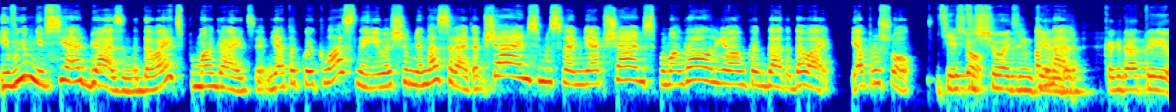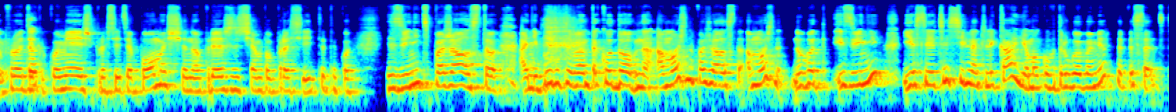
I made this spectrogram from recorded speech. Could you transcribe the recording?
и вы мне все обязаны. Давайте помогайте. Я такой классный, и вообще мне насрать. Общаемся мы с вами, не общаемся, помогал ли я вам когда-то. Давай, я пришел. Есть Всё, еще один погнали. гендер, когда ты вроде как... как умеешь просить о помощи, но прежде чем попросить, ты такой, извините, пожалуйста, а не будет ли вам так удобно? А можно, пожалуйста? А можно? Ну вот, извини, если я тебя сильно отвлекаю, я могу в другой момент написать.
